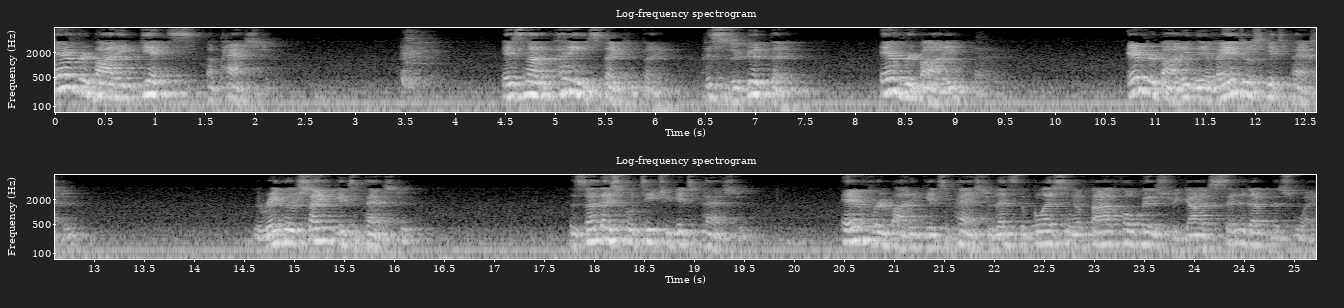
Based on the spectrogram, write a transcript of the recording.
Everybody gets a pastor. It's not a painstaking thing. This is a good thing. Everybody, everybody, the evangelist gets a pastor. The regular saint gets a pastor. The Sunday school teacher gets a pastor. Everybody gets a pastor. That's the blessing of fivefold ministry. God set it up this way.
